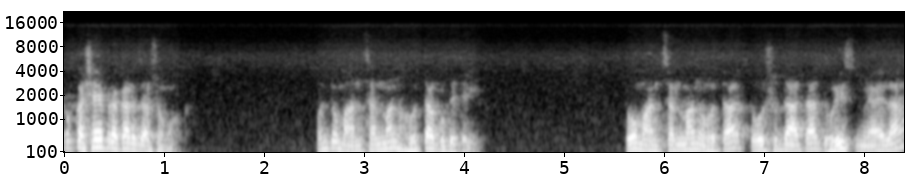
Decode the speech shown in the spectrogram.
तो कशाही प्रकारचा असो मग. पण तो मानसन्मान होता कुठेतरी. तो मानसन्मान होता तो सुद्धा आता धुळीस मिळायला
